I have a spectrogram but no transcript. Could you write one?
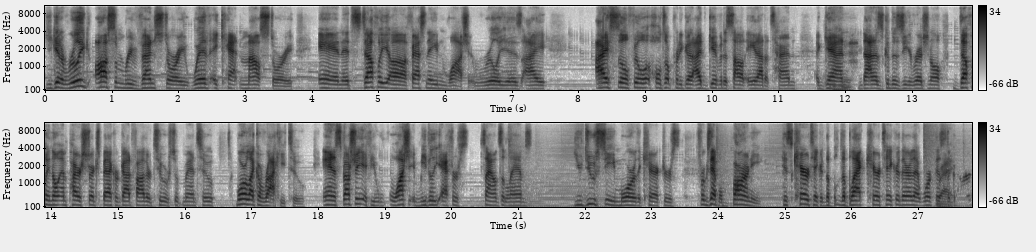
you get a really awesome revenge story with a cat and mouse story, and it's definitely a fascinating watch. It really is. I I still feel it holds up pretty good. I'd give it a solid eight out of ten. Again, mm-hmm. not as good as the original. Definitely no Empire Strikes Back or Godfather 2 or Superman 2. More like a Rocky 2. And especially if you watch it immediately after Silence of the Lambs, you do see more of the characters. For example, Barney, his caretaker, the, the black caretaker there that worked as right. the guard.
